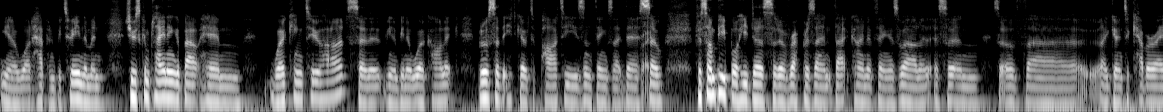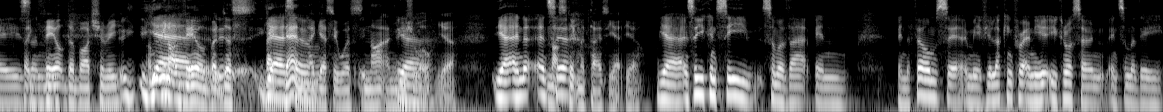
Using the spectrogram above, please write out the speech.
you know what happened between them, and she was complaining about him working too hard, so that you know being a workaholic, but also that he'd go to parties and things like this. Right. So for some people, he does sort of represent that kind of thing as well, a, a certain sort of uh, like going to cabarets. like and, veiled debauchery. Yeah, I mean, not veiled, but just back yeah, then, so, I guess it was not unusual. Yeah. yeah. Yeah, and and not so, stigmatized yet. Yeah, yeah, and so you can see some of that in in the films. I mean, if you're looking for it, and you, you can also in, in, some of the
